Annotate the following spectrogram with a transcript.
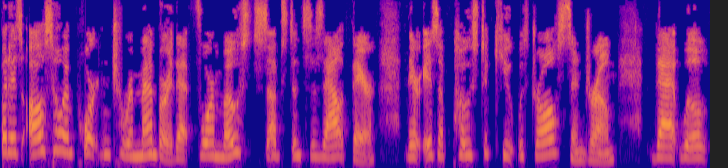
But it's also important to remember that for most substances out there there is a post-acute withdrawal syndrome that will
